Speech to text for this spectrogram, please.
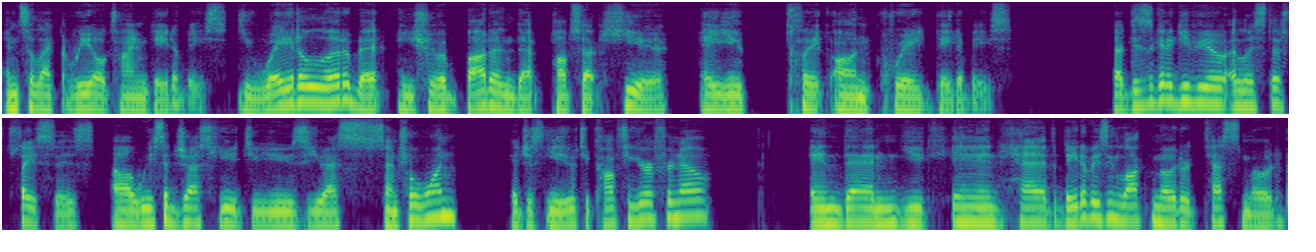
and select real-time database. You wait a little bit and you should have a button that pops up here and you click on create database. Now, this is going to give you a list of places. Uh, we suggest you to use US Central One. It's just easier to configure for now. And then you can have database in lock mode or test mode.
